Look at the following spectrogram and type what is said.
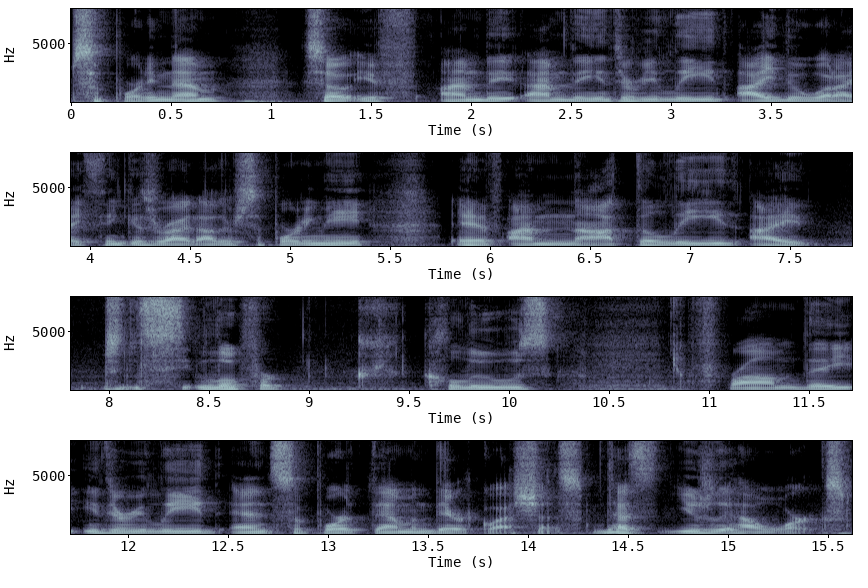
supporting them. So if I'm the I'm the interview lead, I do what I think is right. Others supporting me. If I'm not the lead, I look for clues from the interview lead and support them in their questions. That's usually how it works.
